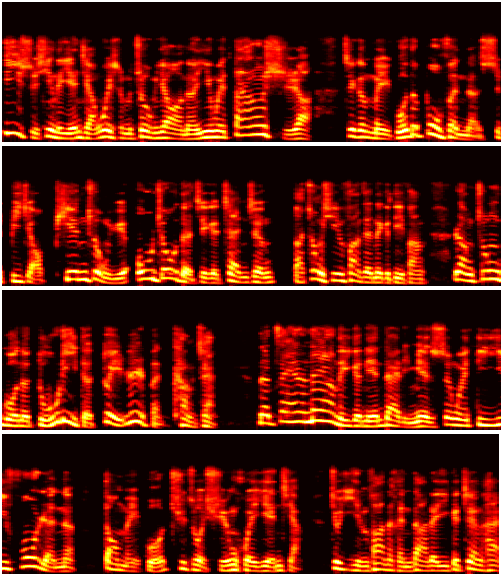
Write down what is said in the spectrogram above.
历史性的演讲为什么重要呢？因为当时啊，这个美国的部分呢是比较偏重于欧洲的这个战争，把重心放在那个地方，让中国呢独立。的对日本抗战，那在那样的一个年代里面，身为第一夫人呢，到美国去做巡回演讲，就引发了很大的一个震撼，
